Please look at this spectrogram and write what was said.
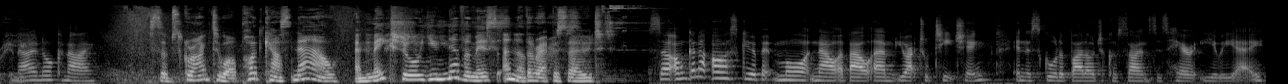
really. No, nor can I. Subscribe to our podcast now and make sure you never miss another episode. So I'm going to ask you a bit more now about um, your actual teaching in the School of Biological Sciences here at UEA.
